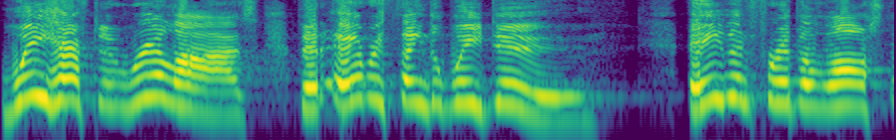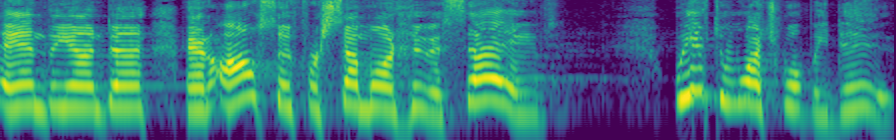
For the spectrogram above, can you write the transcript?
We have to realize that everything that we do, even for the lost and the undone, and also for someone who is saved, we have to watch what we do.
